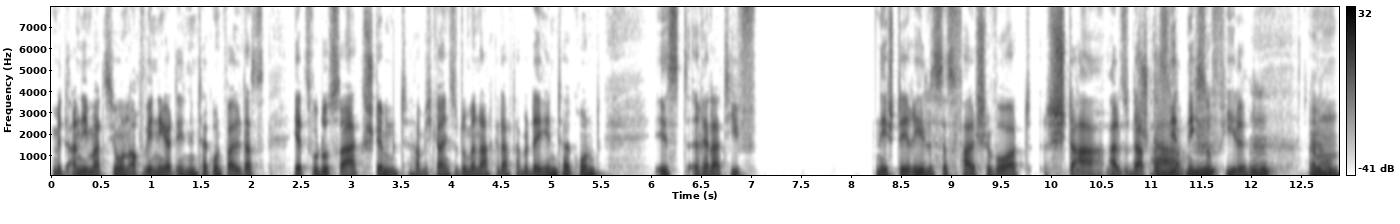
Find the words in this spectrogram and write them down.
mit Animation auch weniger den Hintergrund, weil das, jetzt wo du es sagst, stimmt, habe ich gar nicht so drüber nachgedacht, aber der Hintergrund ist relativ, nee, steril ist das falsche Wort, starr. Also da starr. passiert nicht hm? so viel. Hm? Genau.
